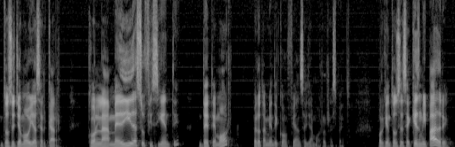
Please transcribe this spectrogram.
entonces yo me voy a acercar con la medida suficiente de temor, pero también de confianza y amor y respeto. Porque entonces sé que es mi Padre.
